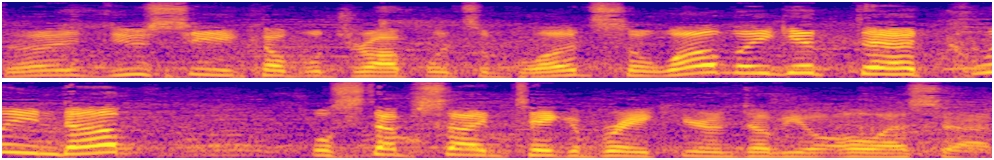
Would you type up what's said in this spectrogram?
So I do see a couple droplets of blood. So while they get that cleaned up, we'll step aside and take a break here on WOSN.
